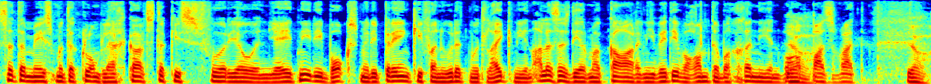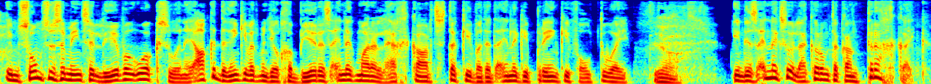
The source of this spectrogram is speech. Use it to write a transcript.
sit 'n mens met 'n klomp legkaartstukkies voor jou en jy het nie die boks met die prentjie van hoe dit moet lyk nie en alles is deurmekaar en jy weet nie waar om te begin nie en waar ja. pas wat. Ja. En soms is 'n mens se lewe ook so en elke dingetjie wat met jou gebeur is eintlik maar 'n legkaartstukkie wat uiteindelik die prentjie voltooi. Ja. En dis eintlik so lekker om te kan terugkyk.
